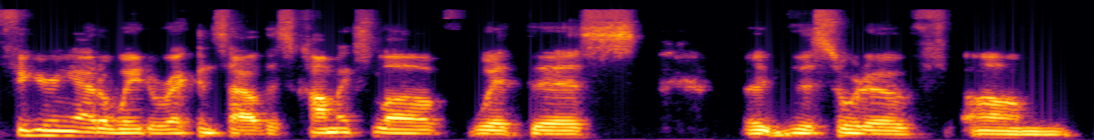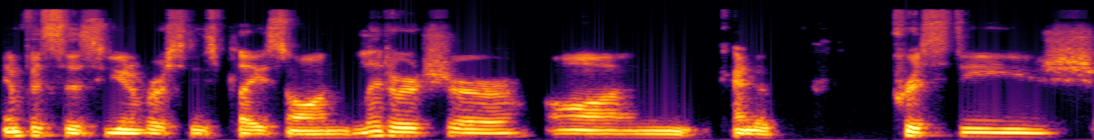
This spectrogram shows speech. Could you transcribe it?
figuring out a way to reconcile this comics love with this this sort of um, emphasis universities place on literature, on kind of prestige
